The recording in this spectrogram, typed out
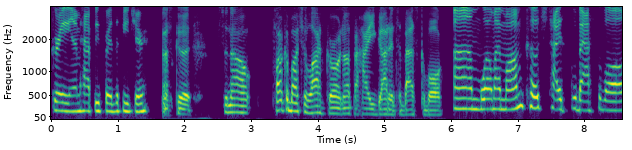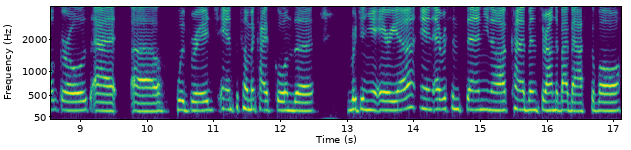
great and I'm happy for the future. That's good. So now talk about your life growing up and how you got into basketball. Um well, my mom coached high school basketball girls at uh, Woodbridge and Potomac High School in the Virginia area. And ever since then, you know, I've kind of been surrounded by basketball.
